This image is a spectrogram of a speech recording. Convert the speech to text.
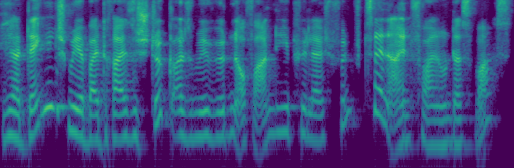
Ja, denke ich mir, bei 30 Stück. Also mir würden auf Anhieb vielleicht 15 einfallen und das war's.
